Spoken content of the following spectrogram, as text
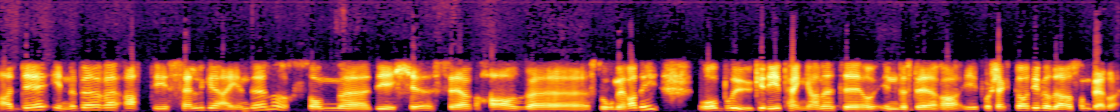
Ja, Det innebærer at de selger eiendeler som eh, de ikke ser har eh, stor merverdi, og bruker de pengene til å investere i prosjekter de vurderer som bedre.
